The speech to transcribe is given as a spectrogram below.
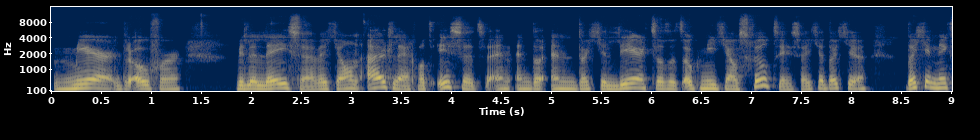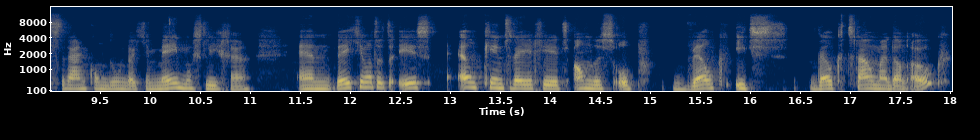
meer erover willen lezen. Weet je wel, een uitleg. Wat is het? En, en, en dat je leert dat het ook niet jouw schuld is. Weet je, dat je, dat je niks eraan kon doen, dat je mee moest liegen. En weet je wat het is? Elk kind reageert anders op welk iets, welk trauma dan ook.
